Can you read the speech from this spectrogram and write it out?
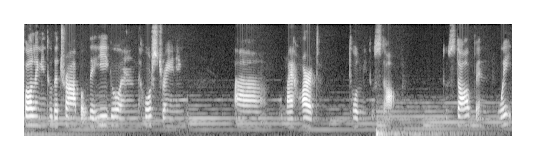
falling into the trap of the ego and the horse training, uh, my heart told me to stop, to stop and wait,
